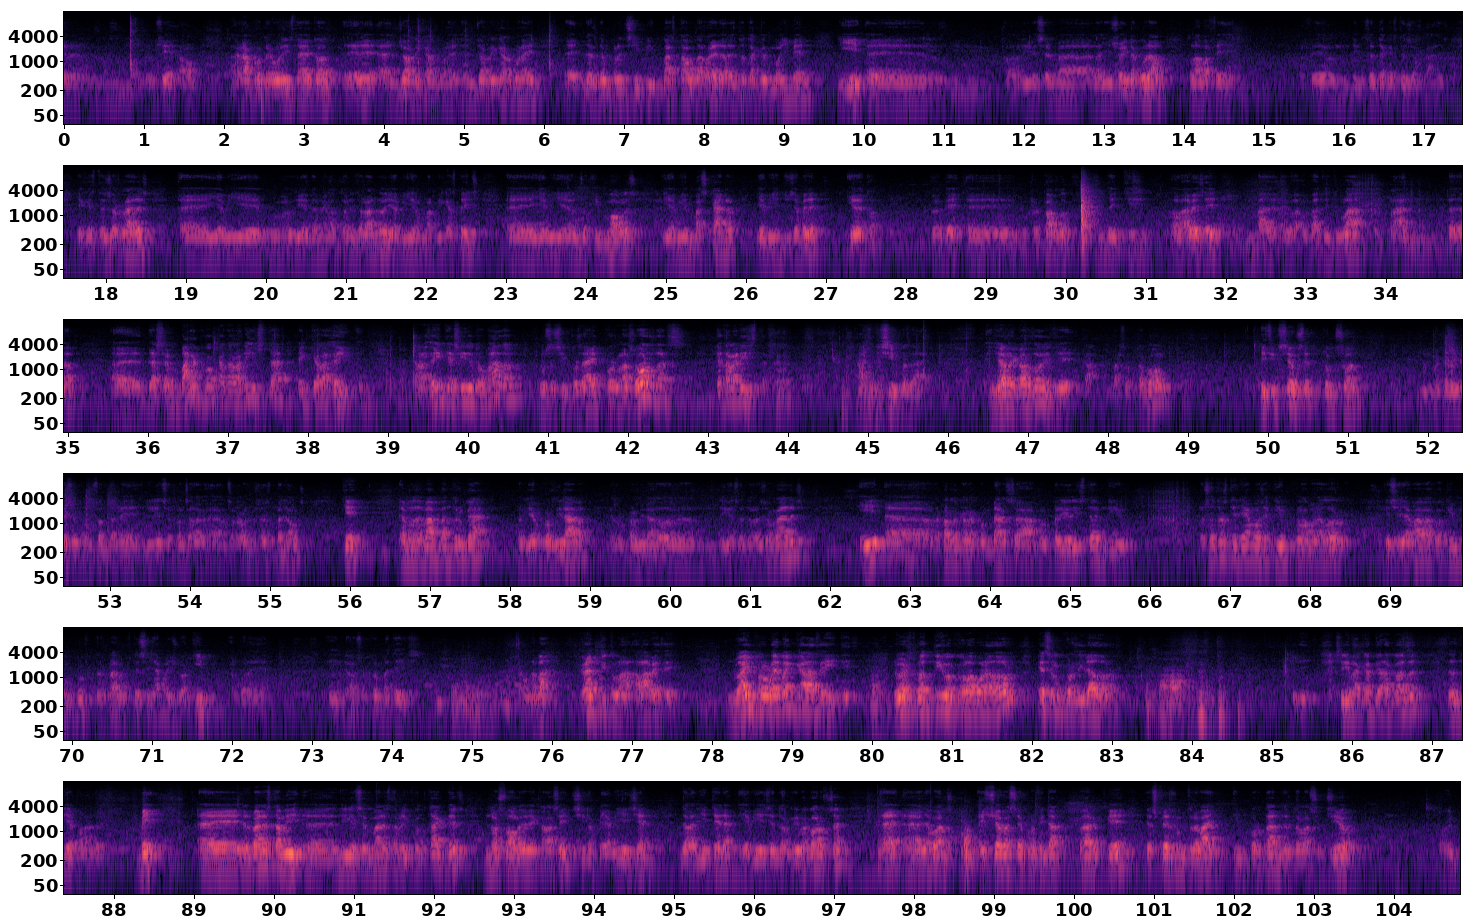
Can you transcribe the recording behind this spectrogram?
o sigui, el, el gran protagonista de tot era en Jordi Carbonell. En Jordi Carbonell, eh, des d'un principi, va estar al darrere de tot aquest moviment i, eh, diguéssim, eh, la lliçó inaugural la va fer va fer d'aquestes jornades. I aquestes jornades eh, hi havia, com us deia també l'Antoni Ferrando, hi havia el Martí Castells, eh, hi havia el Joaquim Moles, hi havia en Mascana, hi havia en Josep Pérez, i era tot. Perquè eh, recordo de que l'ABC va, va, titular, en plan d'allò, eh, desembarco catalanista en que l'aceite. El aceite ha sido tomado, no sé si posáis, por las hordas catalanistas. Així posat. Jo recordo que, clar, em va saltar molt, i fixeu-se com són, perquè diguéssim com són també, diguéssim, els, els aragons espanyols, que el demà em van trucar, perquè jo coordinava, el coordinador de, diguéssim, de les jornades, i eh, recordo que la conversa amb el periodista em diu nosotros teníamos aquí un colaborador que se llamaba Joaquín Monclús, pero claro, usted se llama Joaquim, por allá. I dic, no, soc el mateix. El demà, gran titular a l'ABC. No hay problema en Calaceite. Nuestro antiguo colaborador es el coordinador. Se li va canviar la cosa d'un dia per l'altre. Bé, eh, es van establir, eh, diguéssim, van establir contactes, no sol de Calaceit, sinó que hi havia gent de la Llitera, hi havia gent del Ribagorça, eh, eh, llavors això va ser aprofitat perquè es fes un treball important des de la secció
